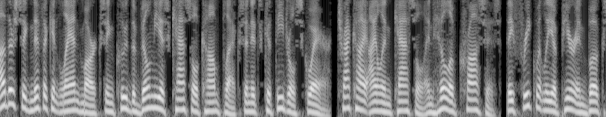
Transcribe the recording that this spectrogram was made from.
Other significant landmarks include the Vilnius Castle complex and its Cathedral Square, Trakai Island Castle and Hill of Crosses. They frequently appear in books,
